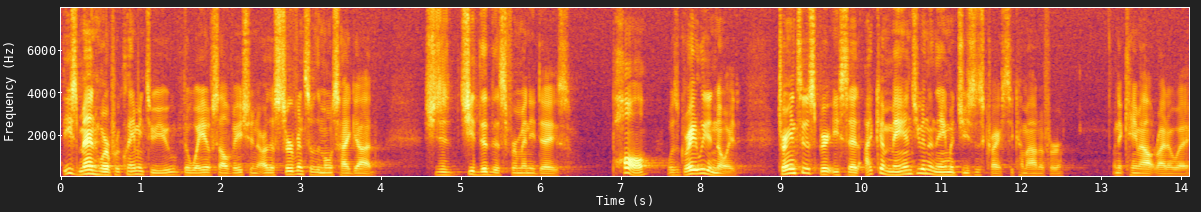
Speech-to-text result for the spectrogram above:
These men who are proclaiming to you the way of salvation are the servants of the Most High God. She did, she did this for many days. Paul was greatly annoyed. Turning to the Spirit, he said, I command you in the name of Jesus Christ to come out of her. And it came out right away.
